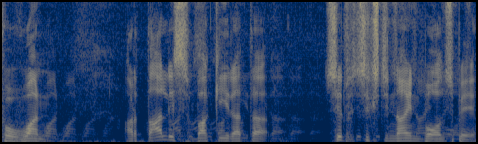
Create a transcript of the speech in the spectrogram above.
फॉर वन अड़तालीस बाकी रहता, सिर्फ़ 69 बॉल्स पे।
